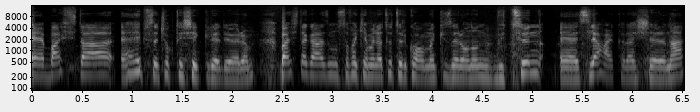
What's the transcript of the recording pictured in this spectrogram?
Ee, başta e, hepsine çok teşekkür ediyorum. Başta Gazi Mustafa Kemal Atatürk olmak üzere onun bütün e, silah arkadaşlarına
